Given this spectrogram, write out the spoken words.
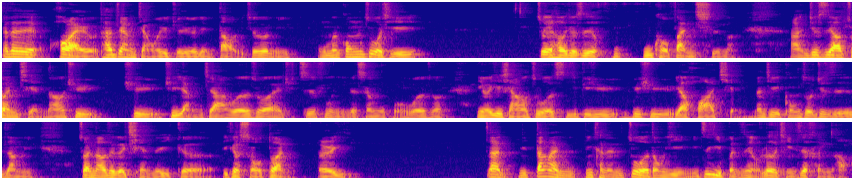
那但是后来他这样讲，我也觉得有点道理，就是说你我们工作其实最后就是糊糊口饭吃嘛，啊，你就是要赚钱，然后去去去养家，或者说哎去支付你的生活，或者说你有一些想要做的事情，必须必须要花钱。那其实工作就只是让你赚到这个钱的一个一个手段而已。那你当然你可能做的东西，你自己本身有热情是很好，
